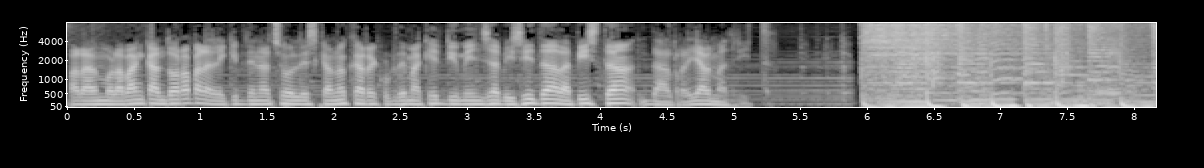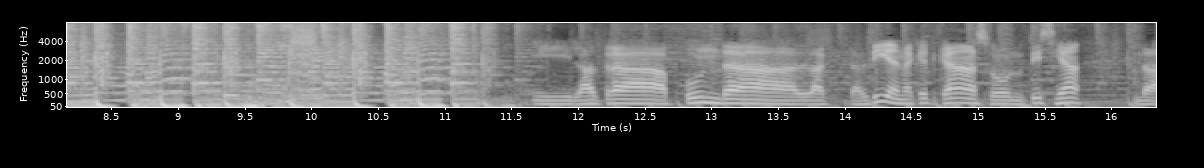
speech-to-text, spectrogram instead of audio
per al Morabanc Andorra, per a l'equip de Nacho Lescano, que recordem aquest diumenge visita a la pista del Real Madrid. I l'altre punt de la, del dia, en aquest cas, o notícia de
